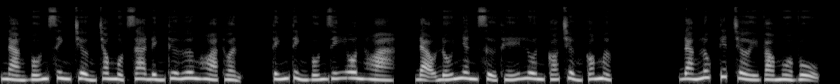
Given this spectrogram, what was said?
nàng vốn sinh trưởng trong một gia đình thư hương hòa thuận, tính tình vốn dĩ ôn hòa, đạo đối nhân xử thế luôn có chừng có mực. Đang lúc tiết trời vào mùa vụ,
